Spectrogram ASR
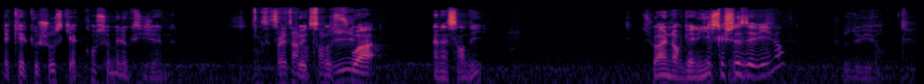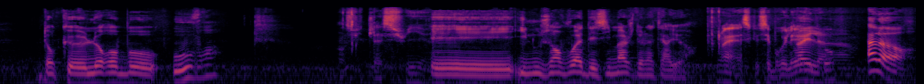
Il y a quelque chose qui a consommé l'oxygène. Donc, ça, Ça peut être un être incendie. soit un incendie, soit un organisme. Quelque chose de vivant quelque chose de vivant. Donc, euh, le robot ouvre Ensuite, la suie. et il nous envoie des images de l'intérieur. Ouais, est-ce que c'est brûlé Ouais, a- Alors,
